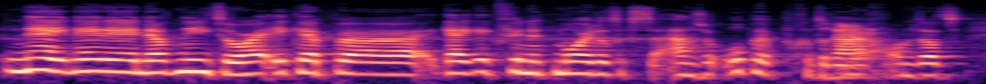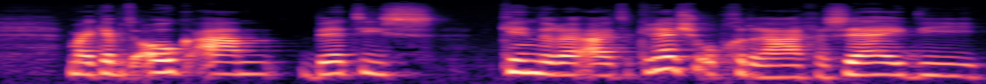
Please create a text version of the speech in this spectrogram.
Nee, nee, nee, dat niet hoor. Ik heb, eh, kijk, ik vind het mooi dat ik ze aan ze op heb gedragen. Ja. Omdat, maar ik heb het ook aan Betty's kinderen uit de crash opgedragen. Zij die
